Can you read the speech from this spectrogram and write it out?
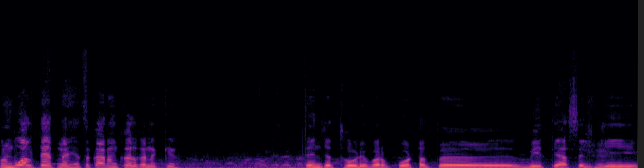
पण बोलता येत नाही. ह्याचं कारण कळ का नक्की? त्यांच्या थोडेफार पोटात अं, भीती असेल की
